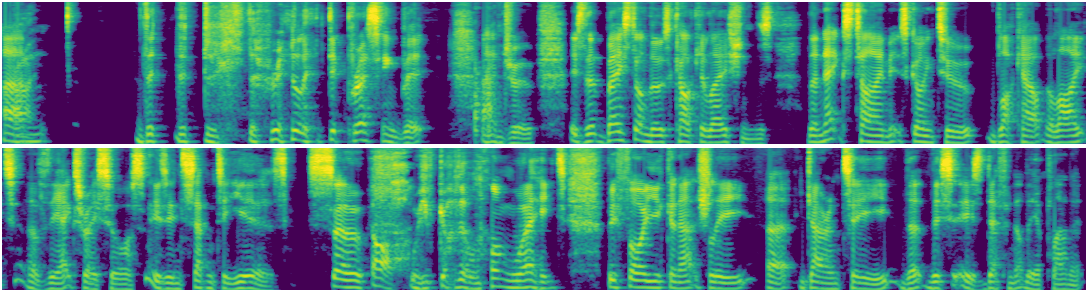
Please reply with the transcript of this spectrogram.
Um, right the, the, the really depressing bit, Andrew, is that based on those calculations, the next time it's going to block out the light of the X ray source is in 70 years. So oh. we've got a long wait before you can actually uh, guarantee that this is definitely a planet.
